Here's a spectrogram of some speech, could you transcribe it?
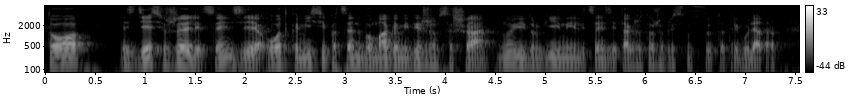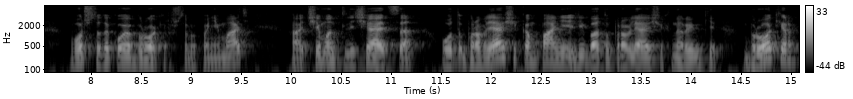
то Здесь уже лицензия от комиссии по ценным бумагам и биржам США. Ну и другие иные лицензии также тоже присутствуют от регуляторов. Вот что такое брокер, чтобы понимать, а, чем он отличается от управляющей компании, либо от управляющих на рынке. Брокер,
